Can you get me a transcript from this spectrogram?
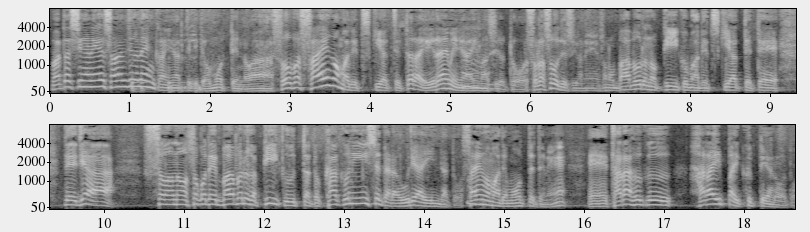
私がね、30年間になってきて思ってるのは、相場最後まで付き合ってたらえらい目に遭いますよと。そりゃそうですよね。そのバブルのピークまで付き合ってて、で、じゃあ、その、そこでバブルがピーク打ったと確認してから売りゃいいんだと。最後まで持っててね、えー、たらふく腹いっぱい食ってやろうと。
